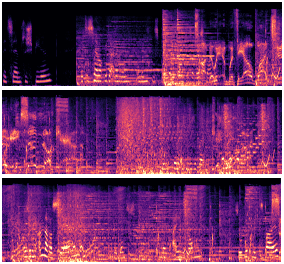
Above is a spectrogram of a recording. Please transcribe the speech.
Mit Sam zu spielen. Jetzt ist Sam auch wieder einer meiner Lieblingsbrawler. Ich bin erstmal diese beiden. Also ein anderer Sam. Der ganz eingenommen. So gut nicht zwei. So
